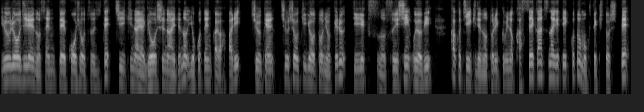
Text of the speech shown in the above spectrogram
有料事例の選定公表を通じて、地域内や業種内での横展開を図り、中堅、中小企業等における DX の推進及び各地域での取り組みの活性化につなげていくことを目的として、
